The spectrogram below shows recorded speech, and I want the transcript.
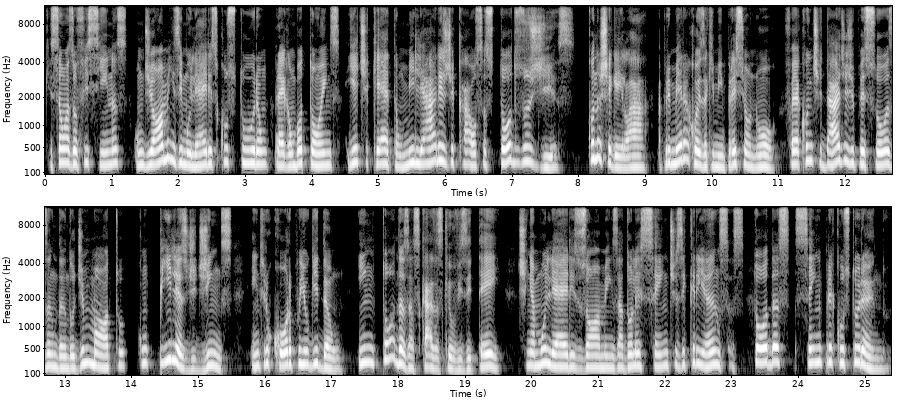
que são as oficinas onde homens e mulheres costuram, pregam botões e etiquetam milhares de calças todos os dias. Quando eu cheguei lá, a primeira coisa que me impressionou foi a quantidade de pessoas andando de moto com pilhas de jeans entre o corpo e o guidão. E em todas as casas que eu visitei, tinha mulheres, homens, adolescentes e crianças, todas sempre costurando.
